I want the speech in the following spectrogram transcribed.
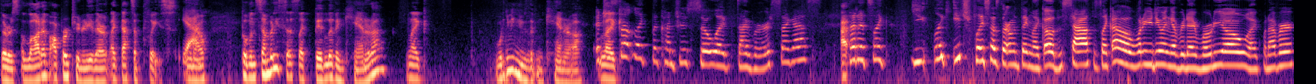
There's a lot of opportunity there. Like that's a place, Yeah. you know. But when somebody says like they live in Canada, like what do you mean you live in Canada? It's like just that like the country's so like diverse, I guess. I- that it's like you, like each place has their own thing. Like oh, the South is like oh, what are you doing every day? Rodeo, like whatever.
